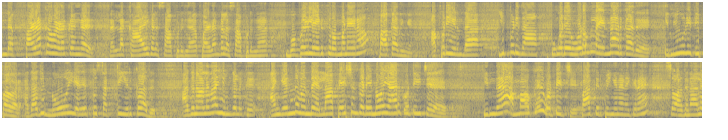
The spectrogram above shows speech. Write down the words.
இந்த பழக்க வழக்கங்கள் நல்ல காய்களை சாப்பிடுங்க பழங்களை சாப்பிடுங்க. மொபைல் எடுத்து ரொம்ப நேரம் பார்க்காதீங்க. அப்படி இருந்தால் இப்படி தான் உங்களுடைய உடம்புல என்ன இருக்காது? இம்யூனிட்டி பவர் அதாவது நோய் எதிர்ப்பு சக்தி இருக்காது. அதனால தான் இவங்களுக்கு அங்கேருந்து வந்த எல்லா பேஷண்ட்டோடைய நோய் யார் கொட்டிச்சு? இந்த அம்மாவுக்கு ஒட்டிடுச்சு. பார்த்துருப்பீங்கன்னு நினைக்கிறேன். ஸோ அதனால்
